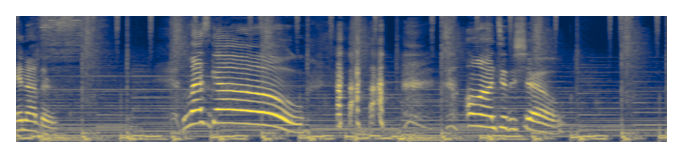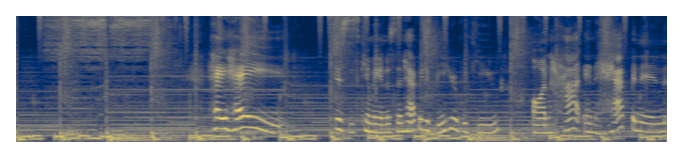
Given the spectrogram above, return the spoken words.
and others. Let's go! on to the show. Hey, hey, this is Kim Anderson. Happy to be here with you on Hot and Happening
